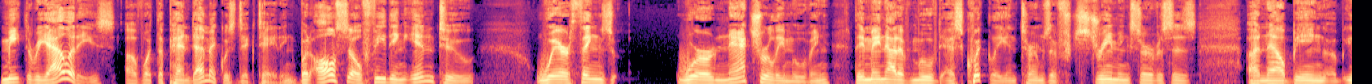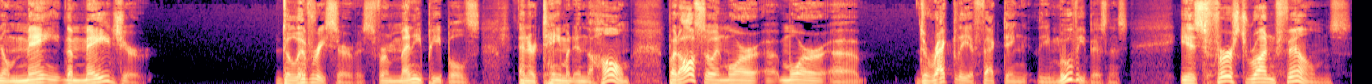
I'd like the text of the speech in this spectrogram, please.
meet the realities of what the pandemic was dictating, but also feeding into where things were naturally moving. They may not have moved as quickly in terms of streaming services uh, now being, uh, you know, the major delivery service for many people's entertainment in the home, but also in more uh, more uh, directly affecting the movie business is first run films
